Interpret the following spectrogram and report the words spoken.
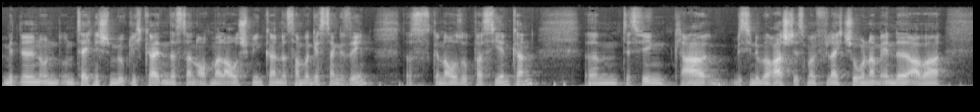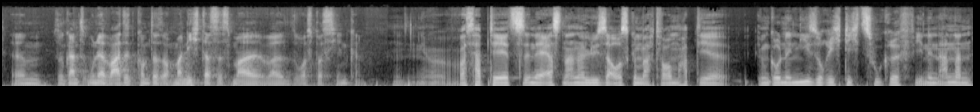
Mitteln und, und technischen Möglichkeiten das dann auch mal ausspielen kann. Das haben wir gestern gesehen, dass es genauso passieren kann. Ähm, deswegen, klar, ein bisschen überrascht ist man vielleicht schon am Ende, aber ähm, so ganz unerwartet kommt das auch mal nicht, dass es mal weil sowas passieren kann. Was habt ihr jetzt in der ersten Analyse ausgemacht? Warum habt ihr im Grunde nie so richtig Zugriff wie in den anderen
